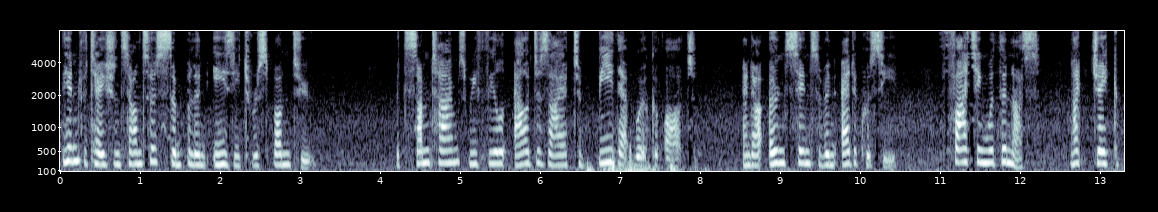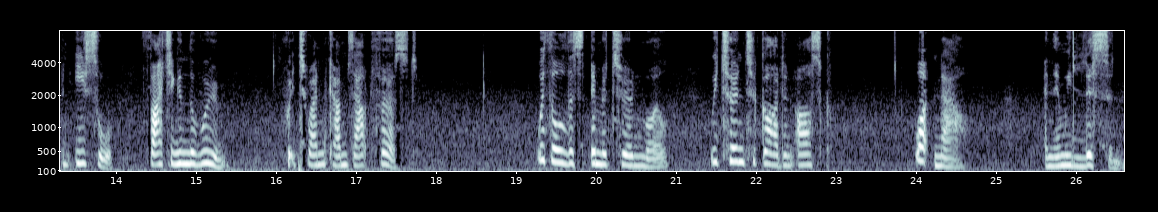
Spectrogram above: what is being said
The invitation sounds so simple and easy to respond to, but sometimes we feel our desire to be that work of art and our own sense of inadequacy fighting within us, like Jacob and Esau fighting in the womb. Which one comes out first? With all this inner turmoil, we turn to God and ask, What now? And then we listen.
